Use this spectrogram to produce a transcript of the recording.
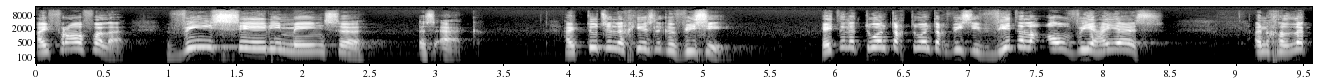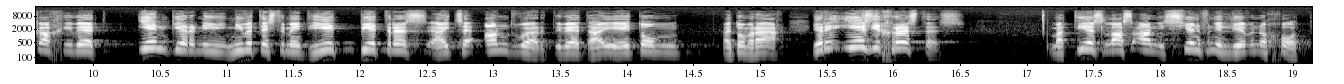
Hy vra vir hulle: "Wie sê die mense is ek?" Hy toets hulle geestelike visie. Het hulle 2020 visie? Weet hulle al wie hy is? En gelukkig, jy weet, een keer in die Nuwe Testament, hier het Petrus, hy het sy antwoord, jy weet, hy het hom hy het hom reg. Here, U is die Christus. Matteus las aan, die seun van die lewende God.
